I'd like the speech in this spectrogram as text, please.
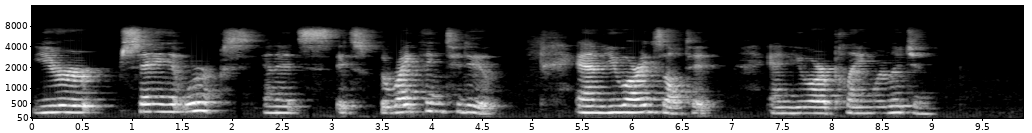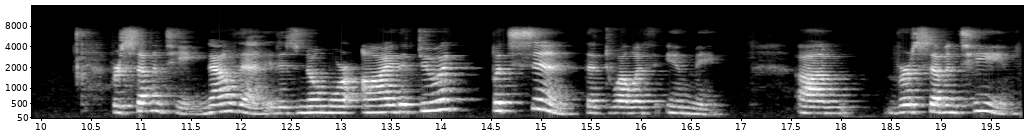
you're saying it works and it's, it's the right thing to do. And you are exalted and you are playing religion. Verse 17, Now then, it is no more I that do it, but sin that dwelleth in me. Um, verse 17,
